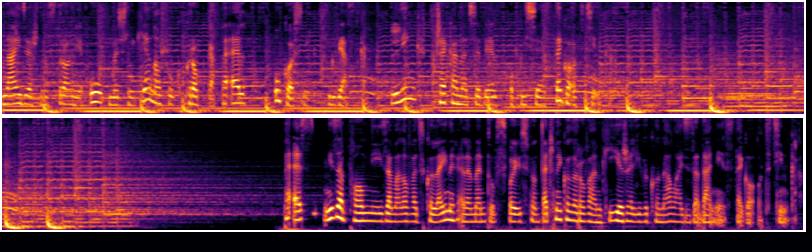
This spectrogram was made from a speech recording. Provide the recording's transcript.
znajdziesz na stronie umyślnikjanoszuk.pl ukośnik gwiazdka. Link czeka na Ciebie w opisie tego odcinka. PS, nie zapomnij zamalować kolejnych elementów swojej świątecznej kolorowanki, jeżeli wykonałaś zadanie z tego odcinka.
